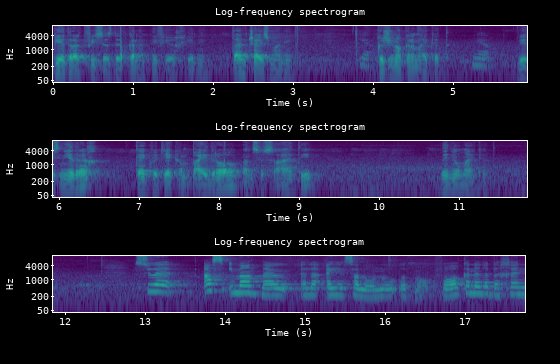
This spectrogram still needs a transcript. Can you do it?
beter advies as dit kan ek nie vir jou gee nie. Don't chase money Ja. because you're not going to make it. Ja. Wees nederig, kyk wat jy kan bydra aan society. Then you'll make it. So as iemand nou hulle eie salon wil oopmaak, waar kan hulle begin?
